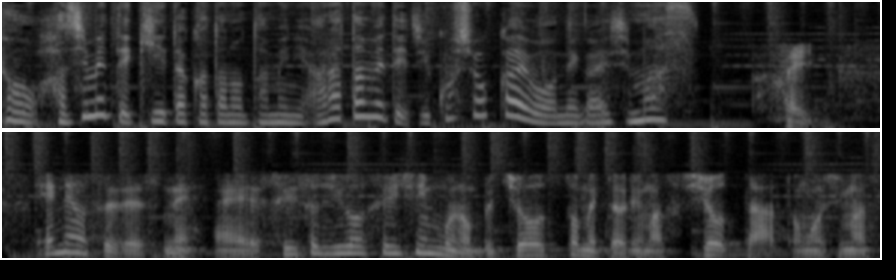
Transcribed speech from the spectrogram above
今日初めて聞いた方のために改めて自己紹介をお願いしますはい。エネオスでですね、えー水素事業推進部の部長を務めております塩田と申します。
